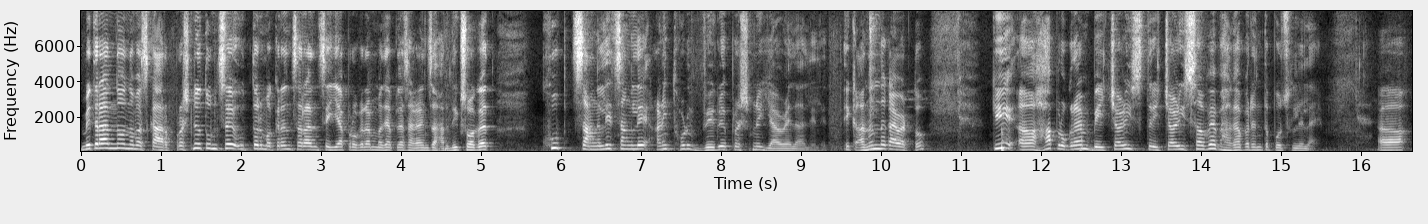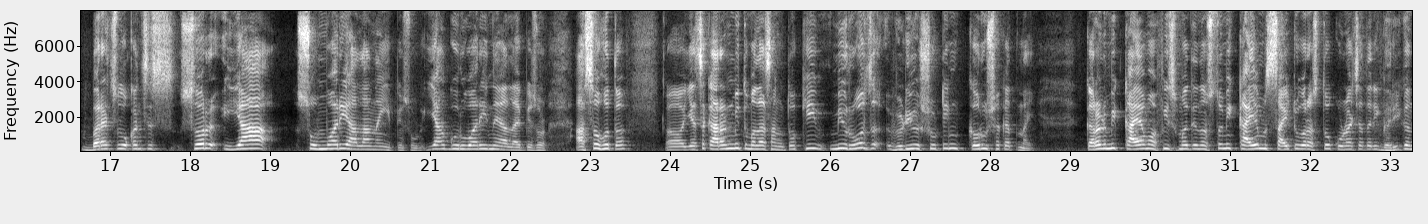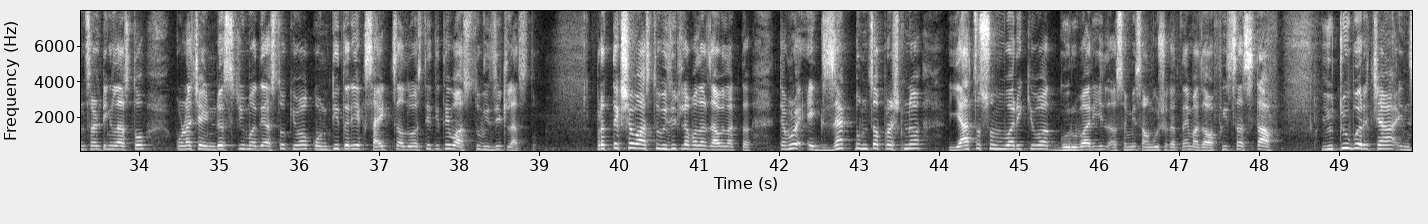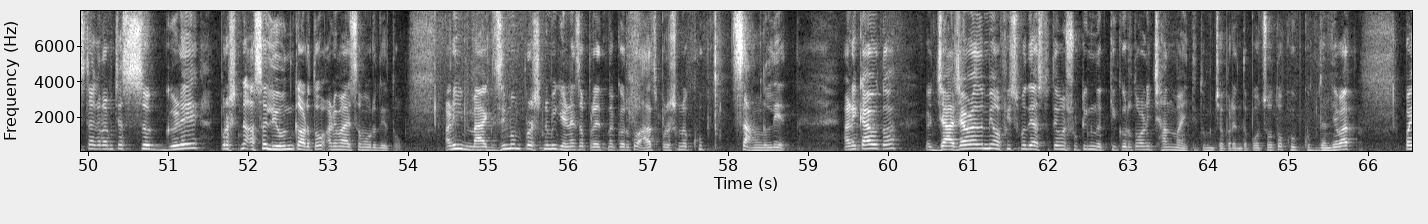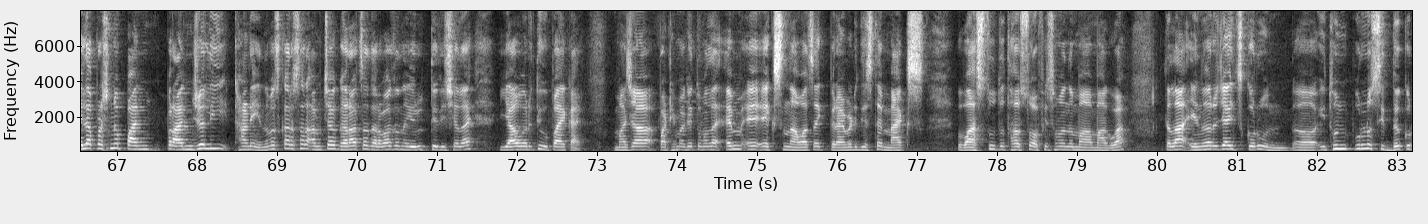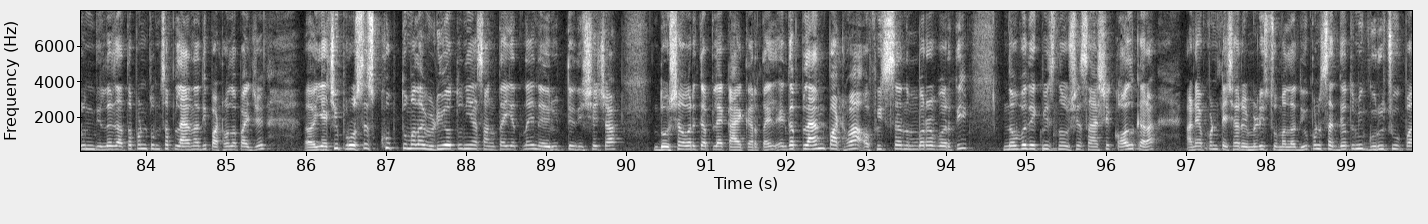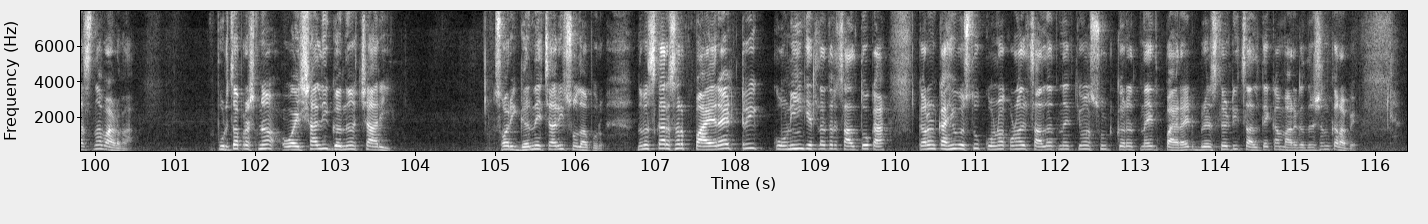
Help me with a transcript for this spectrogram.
मित्रांनो नमस्कार. प्रश्न तुमचे उत्तर मकरंद सरांचे. या प्रोग्राममध्ये आपल्या सगळ्यांचं हार्दिक स्वागत. खूप चांगले चांगले आणि थोडे वेगळे प्रश्न यावेळेला आलेले आहेत. एक आनंद काय वाटतो? की हा प्रोग्राम बेचाळीस त्रेचाळीसाव्या भागापर्यंत पोचलेला आहे. बऱ्याच लोकांचे स- सर या सोमवारी आला नाही एपिसोड या गुरुवारी नाही आला एपिसोड असं होतं. याचं कारण मी तुम्हाला सांगतो की मी रोज व्हिडिओ शूटिंग करू शकत नाही. कारण मी कायम ऑफिसमध्ये नसतो मी कायम साईटवर असतो कोणाच्या तरी घरी कन्सल्टिंगला असतो कोणाच्या इंडस्ट्रीमध्ये असतो किंवा कोणती तरी एक साईट चालू असते तिथे वास्तू व्हिजिटला असतो. प्रत्यक्ष वास्तू व्हिजिटला मला जावं लागतं. त्यामुळे एक्झॅक्ट तुमचा प्रश्न याच सोमवारी किंवा गुरुवारी येईल असं मी सांगू शकत नाही. माझा ऑफिसचा स्टाफ यूट्यूबवरच्या इंस्टाग्रामच्या सगळे प्रश्न असं लिहून काढतो आणि माझ्यासमोर देतो. आणि मॅक्झिमम प्रश्न मी घेण्याचा प्रयत्न करतो. आज प्रश्न खूप चांगले आहेत. आणि काय होतं ज्या ज्या वेळेला मी ऑफिसमध्ये असतो तेव्हा शूटिंग नक्की करतो आणि छान माहिती तुमच्यापर्यंत पोहोचवतो. खूप खूप धन्यवाद. पहिला प्रश्न पां प्रांजली ठाणे नमस्कार सर आमच्या घराचा दरवाजा नैऋत्य दिशेला आहे यावरती उपाय काय? माझ्या पाठीमागे तुम्हाला एम ए एक्स नावाचा एक पिरॅमिड दिसतं मॅक्स वास्तू तथा असतो ऑफिसमधून मा मागवा. त्याला एनर्जाईज करून इथून पूर्ण सिद्ध करून दिलं जातं पण तुमचा प्लॅन आधी पाठवला पाहिजे. याची प्रोसेस खूप तुम्हाला व्हिडिओतून या सांगता येत नाही नैऋत्य दिशेच्या दोषावरती आपल्या काय करता येईल. एकदा प्लॅन पाठवा ऑफिसच्या नंबरवरती नव्वद एकवीस नऊशे सहाशे कॉल करा आणि आपण त्याच्या रेमेडीज तुम्हाला देऊ. पण सध्या तुम्ही गुरुची उपासना वाढवा. पुढचा प्रश्न वैशाली गणचारी. सॉरी गणेचारी सोलापूर. नमस्कार सर पायरॅट्री कोणीही घेतला तर चालतो का? कारण काही वस्तू कोणाकोणाला चालत नाहीत किंवा सूट करत नाहीत पायराईट ब्रेसलेटही चालते का? मार्गदर्शन करावे.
